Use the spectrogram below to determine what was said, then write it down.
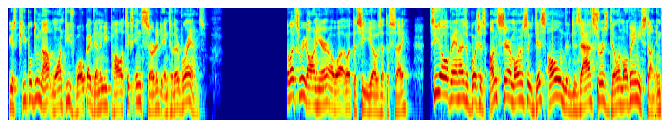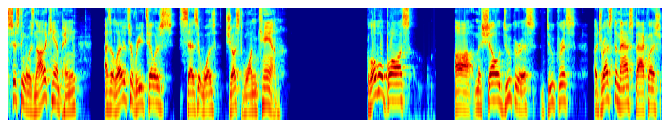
because people do not want these woke identity politics inserted into their brands. So let's read on here what the CEOs have to say. CEO of Anheuser-Busch has unceremoniously disowned the disastrous Dylan Mulvaney stunt, insisting it was not a campaign, as a letter to retailers says it was just one can. Global boss uh, Michel Doukeris addressed the mass backlash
